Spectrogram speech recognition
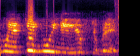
блядь, ты буйный, ёпта, блядь.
